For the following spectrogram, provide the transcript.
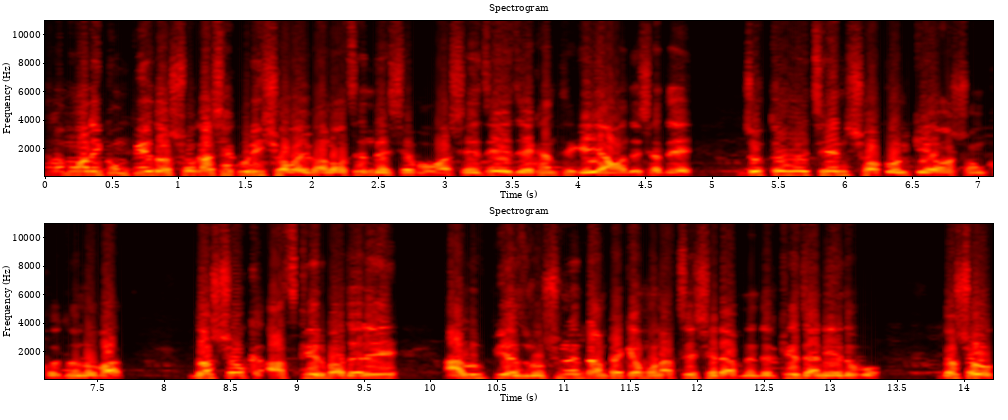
আসসালামু আলাইকুম প্রিয় দর্শক আশা করি সবাই ভালো আছেন দেশে প্রবাসে যে যেখান থেকেই আমাদের সাথে যুক্ত হয়েছেন সকলকে অসংখ্য ধন্যবাদ। দর্শক আজকের বাজারে আলু পেঁয়াজ রসুনের দামটা কেমন আছে সেটা আপনাদেরকে জানিয়ে দেবো। দর্শক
